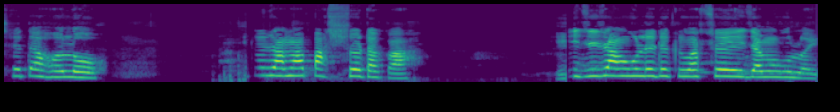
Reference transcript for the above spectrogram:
সেটা হলো জামা পাঁচশো টাকা। এই যে জামাগুলো দেখতে পাচ্ছ এই জামাগুলোই।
